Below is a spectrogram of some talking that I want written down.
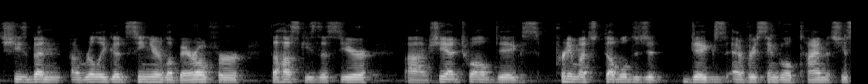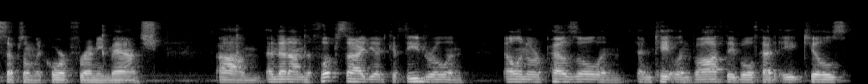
she's been a really good senior libero for the Huskies this year. Um, she had 12 digs, pretty much double digit digs every single time that she steps on the court for any match. Um, and then on the flip side, you had Cathedral and Eleanor Pezel and, and Caitlin Voth. They both had eight kills.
